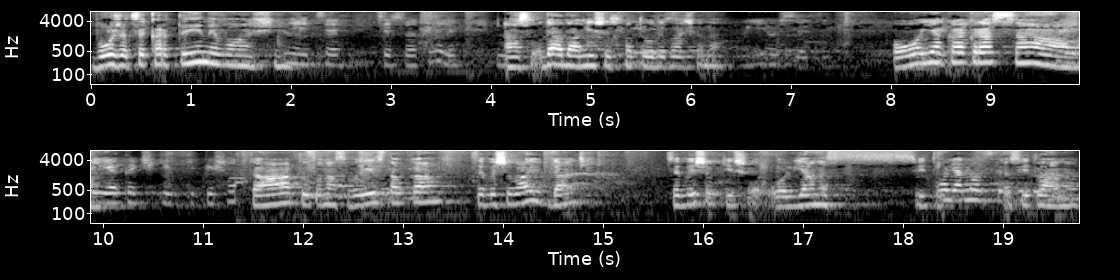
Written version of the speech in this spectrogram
Боже, це картини ваші. Ні, це, це сватули. А, с- да, да, Міші сфотоли бачу, да. О, яка краса! Серія качківки пішла. Так, тут у нас виставка. Це вишивають, да? Це вишивки ще. Ольяна Світ... Оляновська Світлана.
